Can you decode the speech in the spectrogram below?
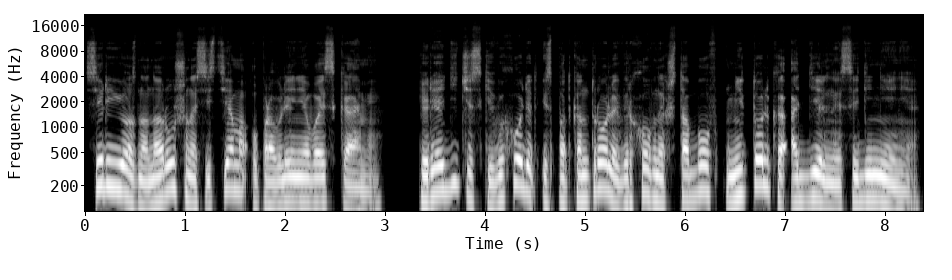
серьезно нарушена система управления войсками. Периодически выходят из-под контроля верховных штабов не только отдельные соединения.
